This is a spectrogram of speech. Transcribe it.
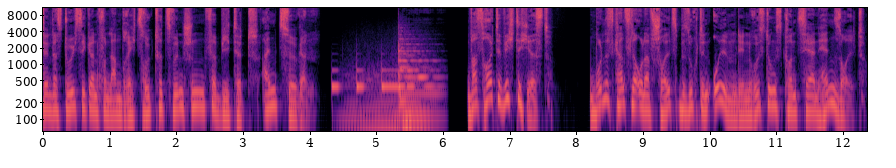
Denn das Durchsickern von Lambrechts Rücktrittswünschen verbietet ein Zögern. Was heute wichtig ist. Bundeskanzler Olaf Scholz besucht in Ulm den Rüstungskonzern Hensoldt.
